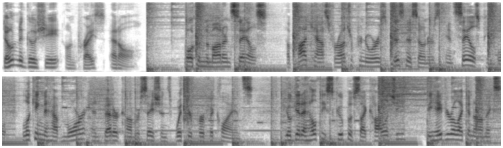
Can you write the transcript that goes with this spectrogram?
don't negotiate on price at all. Welcome to Modern Sales, a podcast for entrepreneurs, business owners, and salespeople looking to have more and better conversations with your perfect clients. You'll get a healthy scoop of psychology, behavioral economics,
